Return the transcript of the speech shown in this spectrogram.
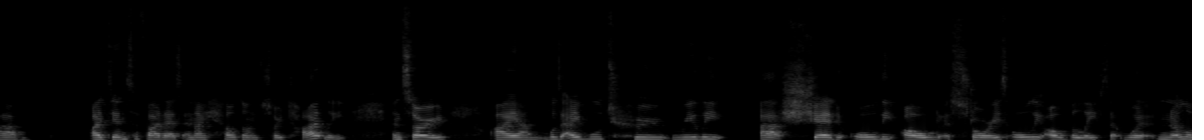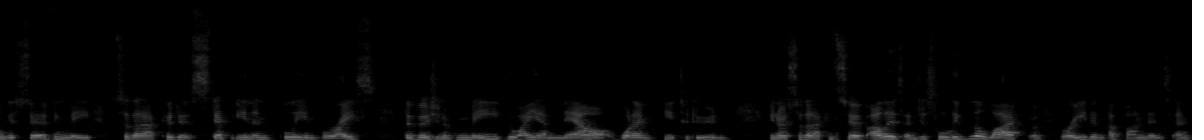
um, identified as, and I held on so tightly. And so I um, was able to really uh, shed all the old stories, all the old beliefs that were no longer serving me, so that I could step in and fully embrace the version of me, who I am now, what I'm here to do, and you know, so that I can serve others and just live the life of freedom, abundance, and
